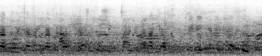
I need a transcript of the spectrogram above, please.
candidato y que arriba empezamos a discutir. Yo creo que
